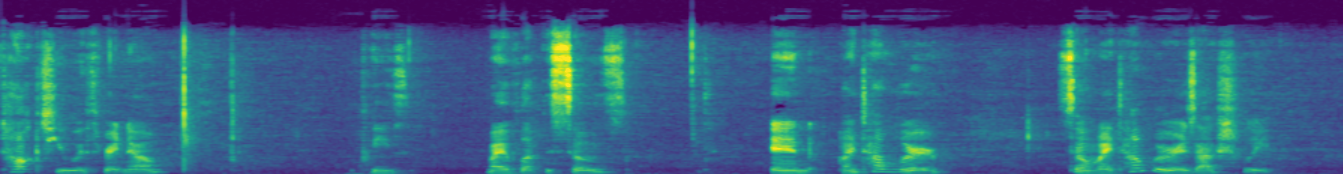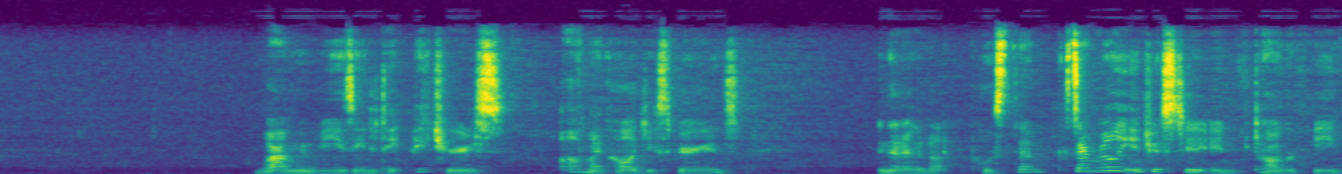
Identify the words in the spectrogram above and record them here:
talk to you with right now. Please, my vlepisodes. And my Tumblr. So my Tumblr is actually what I'm going to be using to take pictures of my college experience. And then I'm going to post them because I'm really interested in photography.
